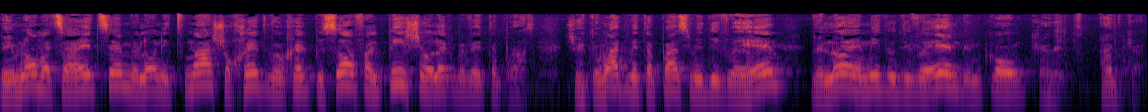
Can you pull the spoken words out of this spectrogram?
ואם לא מצא עצם ולא נטמע, שוחט ואוכל פיסו, אף על פי שהולך בבית הפרס. שטומאת בית הפרס מדבריהם, ולא העמידו דבריהם במקום כרת. עד כאן.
